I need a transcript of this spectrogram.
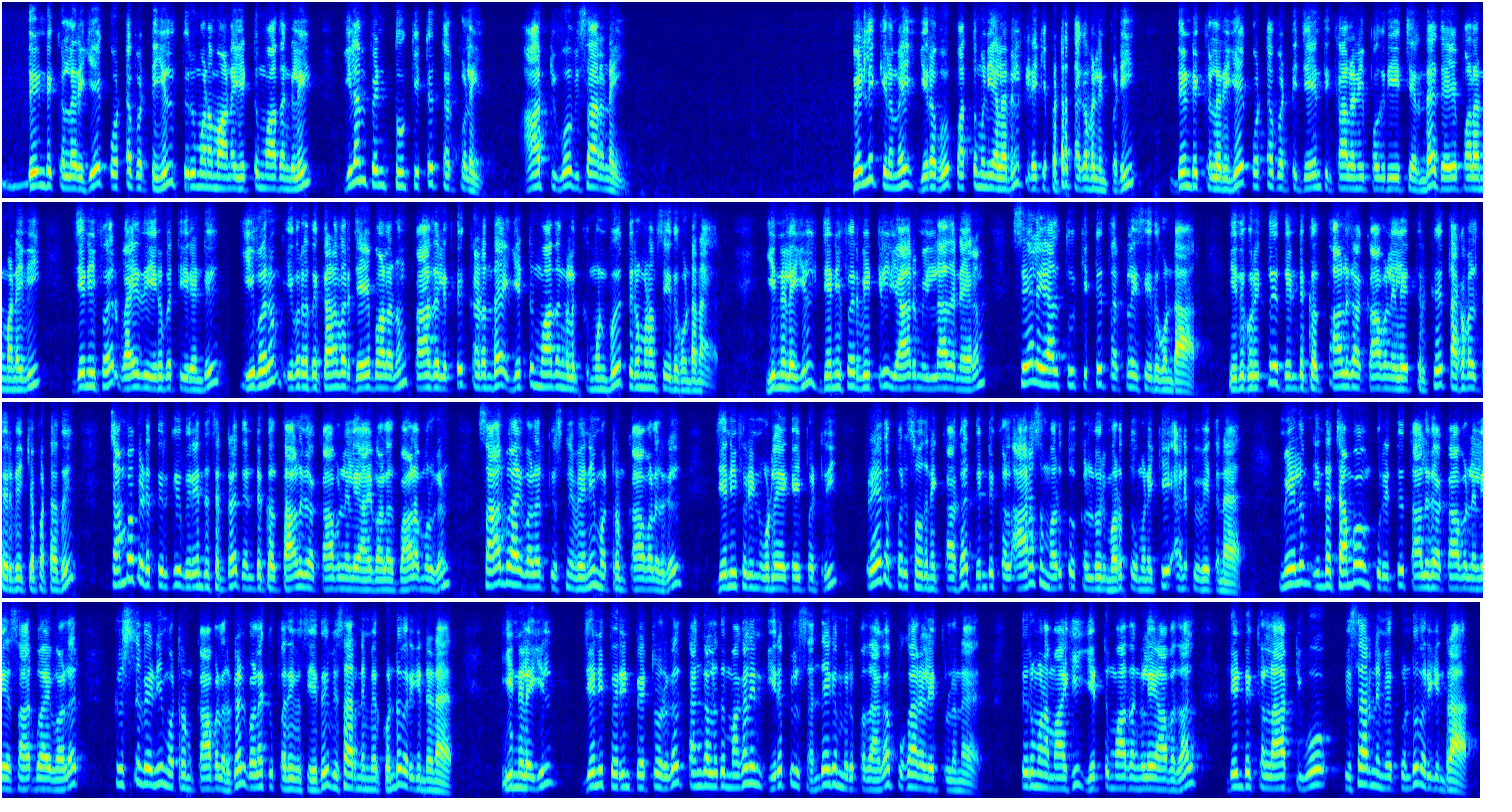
திண்டுக்கல் அருகே கொட்டப்பட்டியில் திருமணமான எட்டு மாதங்களில் இளம்பெண் தூக்கிட்டு தற்கொலை. ஆர்டிஓ விசாரணை. வெள்ளிக்கிழமை இரவு பத்து மணி அளவில் கிடைக்கப்பட்ட தகவலின்படி திண்டுக்கல் அருகே கொட்டப்பட்டி ஜெயந்தி காலனி பகுதியைச் சேர்ந்த ஜெயபாலன் மனைவி ஜெனிஃபர் வயது இருபத்தி இரண்டு. இவரும் இவரது கணவர் ஜெயபாலனும் காதலித்து கடந்த எட்டு மாதங்களுக்கு முன்பு திருமணம் செய்து கொண்டனர். இந்நிலையில் ஜெனிஃபர் வீட்டில் யாரும் இல்லாத நேரம் சேலையால் தூக்கிட்டு தற்கொலை செய்து கொண்டார். இது குறித்து திண்டுக்கல் தாலுகா காவல் நிலையத்திற்கு தகவல் தெரிவிக்கப்பட்டது. சம்பவ இடத்திற்கு விரைந்து சென்ற திண்டுக்கல் தாலுகா காவல் நிலைய ஆய்வாளர் பாலமுருகன் சார்பு ஆய்வாளர் கிருஷ்ணவேணி மற்றும் காவலர்கள் ஜெனிஃபரின் உடலை கைப்பற்றி பிரேத பரிசோதனைக்காக திண்டுக்கல் அரசு மருத்துவக் கல்லூரி மருத்துவமனைக்கு அனுப்பி வைத்தனர். மேலும் இந்த சம்பவம் குறித்து தாலுகா காவல் நிலைய சார்பு ஆய்வாளர் கிருஷ்ணவேணி மற்றும் காவலர்கள் வழக்கு பதிவு செய்து விசாரணை மேற்கொண்டு வருகின்றனர். இந்நிலையில் ஜெனிபரின் பெற்றோர்கள் தங்களது மகளின் இறப்பில் சந்தேகம் இருப்பதாக புகார் அளித்துள்ளனர். திருமணமாகி எட்டு மாதங்களே ஆவதால் திண்டுக்கல் ஆர்டிஓ விசாரணை மேற்கொண்டு வருகின்றார்.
